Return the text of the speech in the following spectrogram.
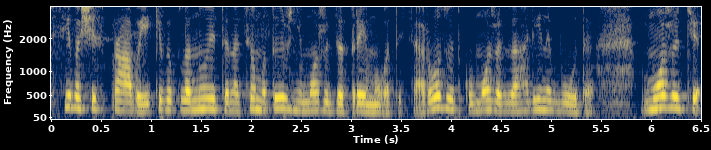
всі ваші справи, які ви плануєте на цьому тижні, можуть затримуватися. Розвитку може взагалі не бути. Можуть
